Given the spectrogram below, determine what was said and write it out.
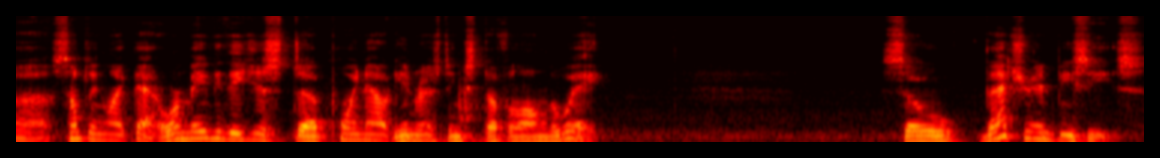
Uh, something like that. Or maybe they just uh, point out interesting stuff along the way. So that's your NPCs.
